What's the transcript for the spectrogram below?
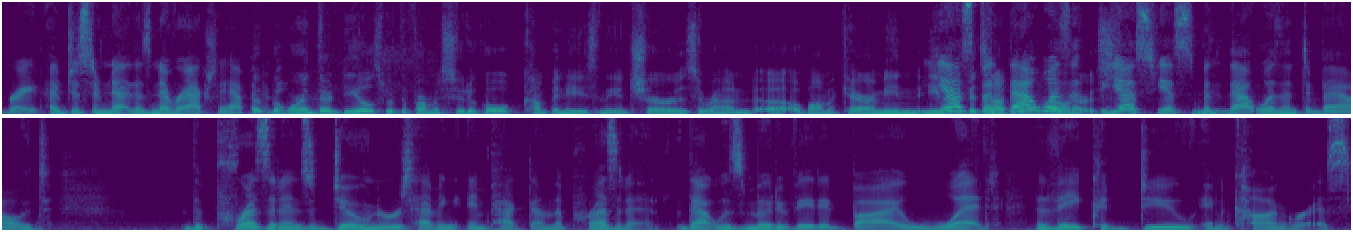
Right. I've just have ne- that's never actually happened. But, but weren't there deals with the pharmaceutical companies and the insurers around uh, Obamacare? I mean, even yes, if it's but not that wasn't. donors. Yes, yes, but mm-hmm. that wasn't about the president's donors having impact on the president. That was motivated by what they could do in Congress.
